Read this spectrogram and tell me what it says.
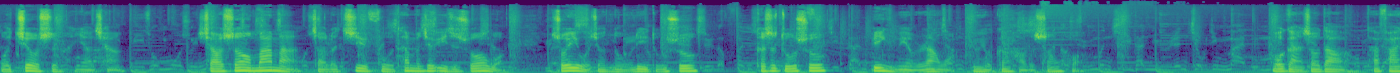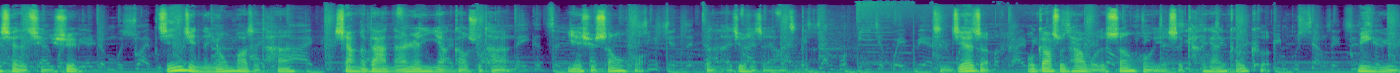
我就是很要强。小时候妈妈找了继父，他们就一直说我，所以我就努力读书。可是读书并没有让我拥有更好的生活。我感受到他发泄的情绪，紧紧地拥抱着他，像个大男人一样告诉他：也许生活本来就是这样子的。紧接着，我告诉他，我的生活也是坎坎坷坷，命运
